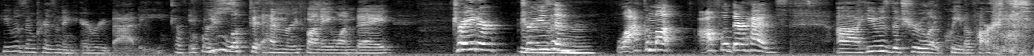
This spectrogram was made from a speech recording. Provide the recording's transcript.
He was imprisoning everybody. If you looked at Henry funny one day, traitor, treason, Mm-hmm. lock them up, off with their heads. Uh, he was the true like Queen of Hearts.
